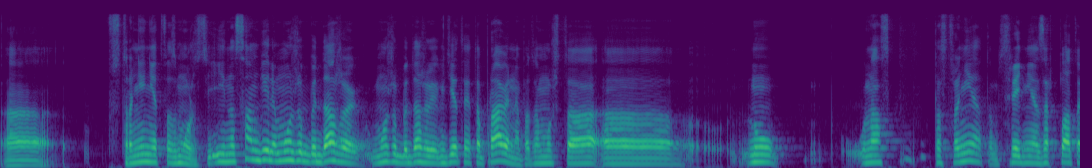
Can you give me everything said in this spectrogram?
Э, В стране нет возможностей. И на самом деле, может быть, даже, может быть, даже где-то это правильно, потому что э, ну, у нас по стране там, средняя, зарплата,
